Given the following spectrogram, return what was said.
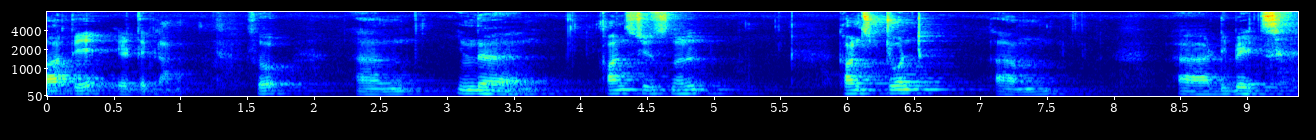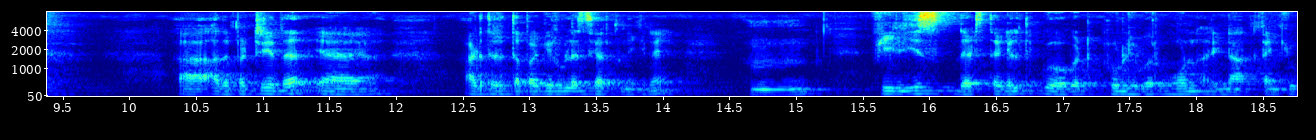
வார்த்தையை எடுத்துக்கிறாங்க. ஸோ um, இந்த கான்ஸ்டியூஷனல் கான்ஸ்டியூவன்ட் டிபேட்ஸ் அதை பற்றியதை uh, அடுத்தடுத்த பகிர்வில் ஷேர் பண்ணிக்கிறேன். Feel is that's the health go but rule your own arena. Thank you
